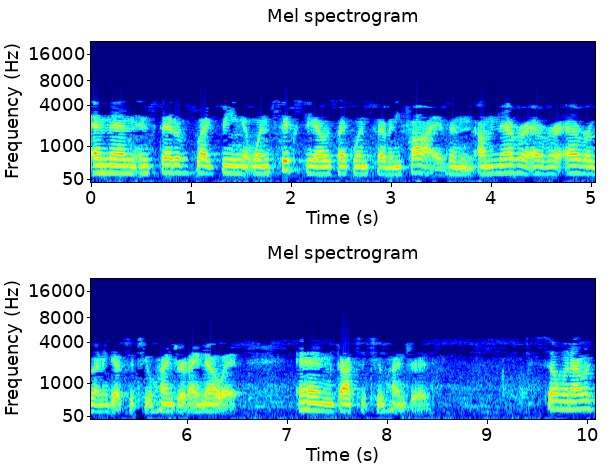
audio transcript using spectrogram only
And then instead of like being at 160, I was like 175, and I'm never, ever, ever going to get to 200. I know it, and got to 200. So when I was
